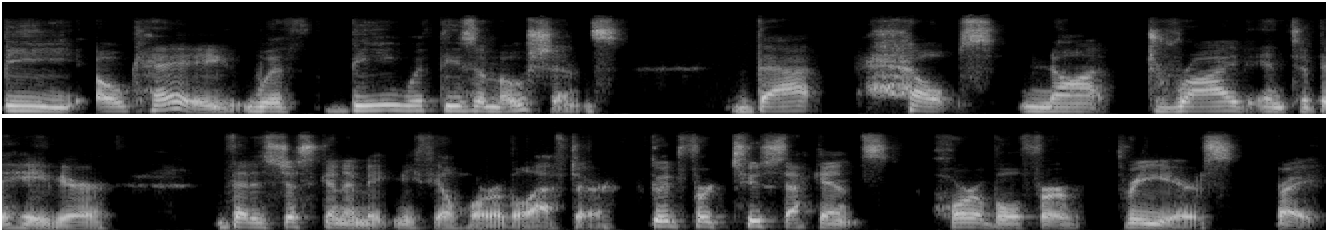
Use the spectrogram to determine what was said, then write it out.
be okay with being with these emotions. That helps not drive into behavior that is just going to make me feel horrible after. Good for two seconds, horrible for three years. Right.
